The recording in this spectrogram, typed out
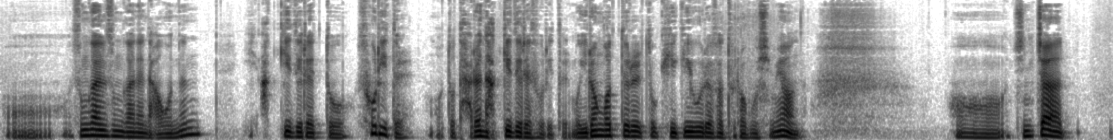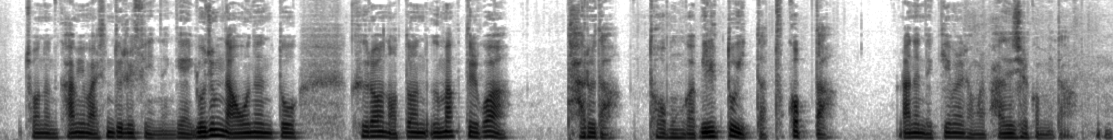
어 순간순간에 나오는 이 악기들의 또 소리들 뭐 또 다른 악기들의 소리들 뭐 이런 것들을 또 귀 기울여서 들어보시면 어 진짜 저는 감히 말씀드릴 수 있는 게 요즘 나오는 또 그런 어떤 음악들과 다르다. 더 뭔가 밀도 있다. 두껍다. 라는 느낌을 정말 받으실 겁니다. 음.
